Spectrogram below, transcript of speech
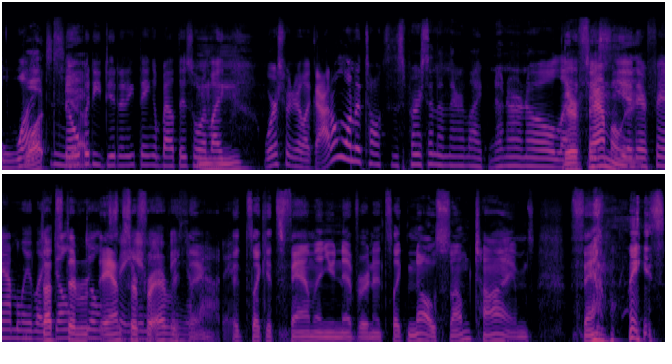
what? What? Yeah. Nobody did anything about this, or like Mhm. worse when you're like, I don't want to talk to this person, and they're like, no, no, no, like Their family. yeah, their family, like that's don't the don't answer say for anything everything. about it. It's like it's family and you never, and it's like no. Sometimes families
